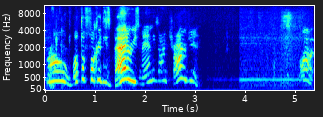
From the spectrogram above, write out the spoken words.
Bro, what the fuck are these batteries, man? These aren't charging. What?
